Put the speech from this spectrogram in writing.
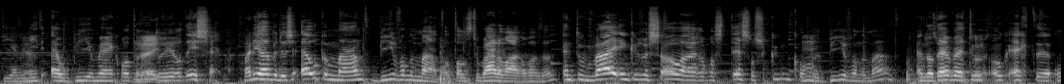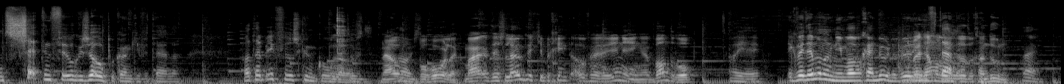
die, hebben Ja. niet elk biermerk wat er Nee. op de wereld is, zeg maar. Maar die hebben dus elke maand bier van de maand. Althans, toen wij er waren was dat. En toen wij in Curaçao waren, was Tessels Kuhnkop Mm. het bier van de maand. En dat hebben wij toen ook echt eh, ontzettend veel gezopen, kan ik je vertellen. Wat heb ik veel skunkop toen? Proost. Nou, Proost. behoorlijk. Maar het is leuk dat je begint over herinneringen. Want Rob, Oh jee. Ik weet helemaal nog niet wat we gaan doen, dat ik wil weet je niet helemaal niet wat vertellen. we gaan doen. Nee.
